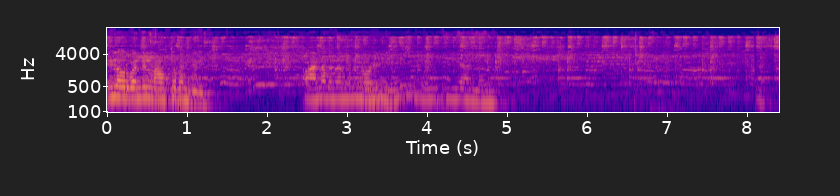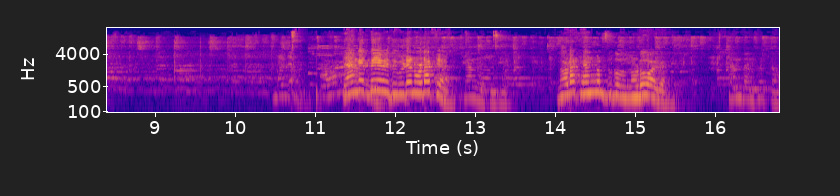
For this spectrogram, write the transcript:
ಇಲ್ಲ ಅವ್ರು ಬಂದಿಲ್ಲ ನಾವು ಅಷ್ಟೇ ಬಂದೀವಿ. ಅಣ್ಣ ಬಂದ ನೋಡಿ ಅಣ್ಣ ಹೆಂಗೈತಿ ಇದು ವಿಡಿಯೋ ನೋಡಕ್ಕೆ? ಚಂದ ಐತಿ ಇದು. ನೋಡಕ್ ಹೆಂಗ್ ಅನ್ಸದ ನೋಡುವಾಗ? ಚಂದ ಅನ್ಸತ್ತವ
